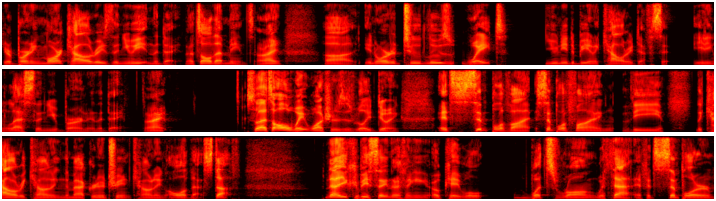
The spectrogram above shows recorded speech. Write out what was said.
you're burning more calories than you eat in the day. That's all that means. All right. Uh, in order to lose weight, you need to be in a calorie deficit eating less than you burn in the day. All right. So that's all Weight Watchers is really doing. It's simplifying simplifying the the calorie counting, the macronutrient counting, all of that stuff. Now you could be sitting there thinking, okay, well, what's wrong with that? If it's simpler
